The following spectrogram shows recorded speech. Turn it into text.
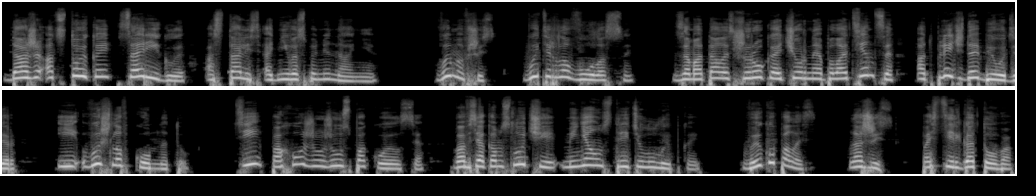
даже от стойкой сариглы остались одни воспоминания. Вымывшись, вытерла волосы, замоталась в широкое черное полотенце от плеч до бедер и вышла в комнату. Ти, похоже, уже успокоился. Во всяком случае, меня он встретил улыбкой. «Выкупалась? Ложись, постель готова.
